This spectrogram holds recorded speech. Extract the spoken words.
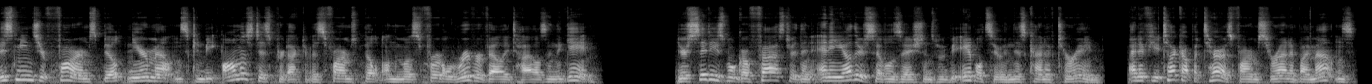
This means your farms built near mountains can be almost as productive as farms built on the most fertile river valley tiles in the game. Your cities will grow faster than any other civilizations would be able to in this kind of terrain, and if you tuck up a terrace farm surrounded by mountains,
